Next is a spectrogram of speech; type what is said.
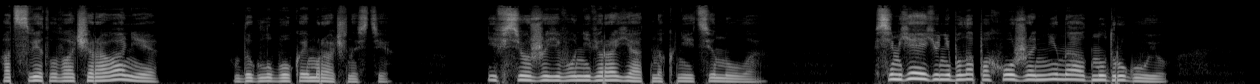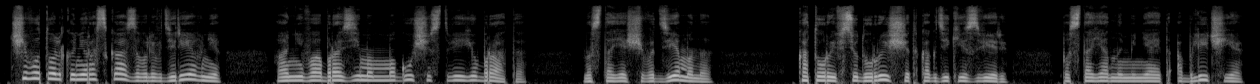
От светлого очарования — до глубокой мрачности. И все же его невероятно к ней тянуло. Семья ее не была похожа ни на одну другую. Чего только не рассказывали в деревне о невообразимом могуществе ее брата, настоящего демона, который всюду рыщет, как дикий зверь, постоянно меняет обличье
